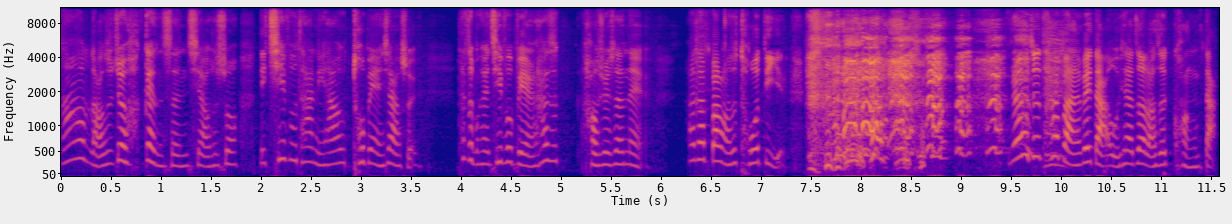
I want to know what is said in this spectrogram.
然后老师就更生气，老师说你欺负他，你还要拖别人下水，他怎么可能欺负别人？他是好学生呢、他在帮老师拖地耶、然后就他本来被打五下之后，老师狂打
